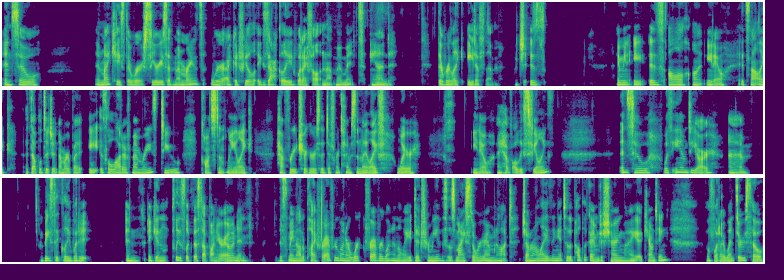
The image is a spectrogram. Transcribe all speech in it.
And so in my case, there were a series of memories where I could feel exactly what I felt in that moment. And there were like eight of them, which is, I mean, eight is all on, you know, it's not like a double digit number, but eight is a lot of memories to constantly like have re triggers at different times in my life where, you know, I have all these feelings. And so with EMDR, um, basically what it, and again, please look this up on your own and this may not apply for everyone or work for everyone in the way it did for me. This is my story. I'm not generalizing it to the public. I'm just sharing my accounting of what I went through. So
